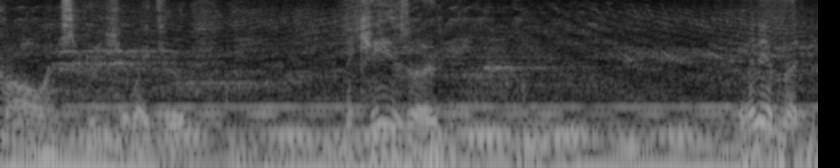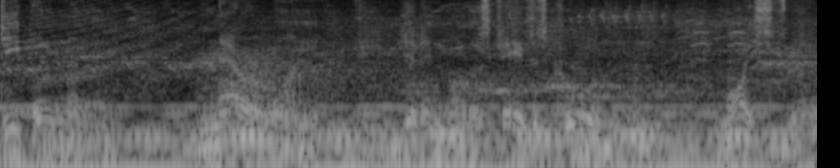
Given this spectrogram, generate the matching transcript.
crawl and squeeze your way through. The caves are many of them are deep and, and narrow. And you get into one of those caves, it's cool and, and moist.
